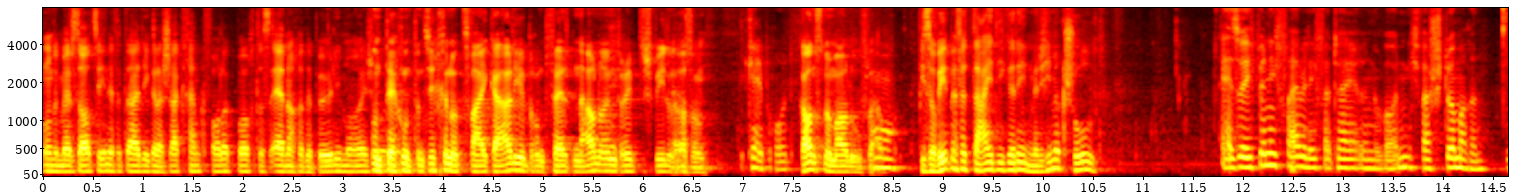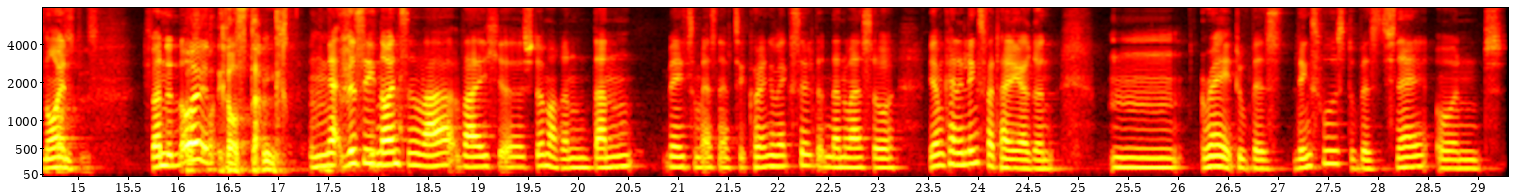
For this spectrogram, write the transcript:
Und dem Ersatz-Innenverteidiger hast du auch keinen Gefallen gemacht, dass er nachher der Böhlimann ist. Und der kommt dann sicher noch zwei Geile über und fällt dann auch noch im dritten Spiel. Also Gelb-rot. ganz normal auflaufen. Wieso wird man Verteidigerin? Man ist immer geschuld. Also ich bin nicht freiwillig Verteidigerin geworden, ich war Stürmerin. Neun. Ich war eine Neun. Ich hab's gedacht. Ja, bis ich 19 war, war ich äh, Stürmerin. Dann bin ich zum ersten FC Köln gewechselt und dann war es so, wir haben keine Linksverteidigerin. Mm, Ray, du bist Linksfuß, du bist schnell und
